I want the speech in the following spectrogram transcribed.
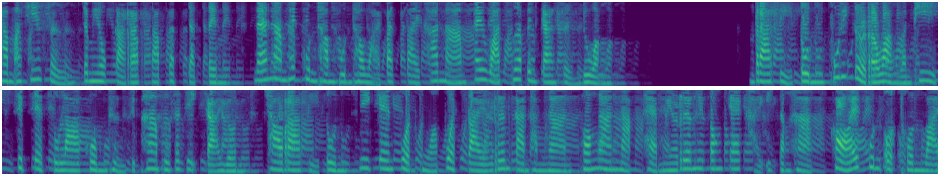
ทำอาชีพเสริมจะมีโอกาสรับทรัพย์แบบจัดเต็ม แนะนำให้คุณทำบุญถวายปัจจัยค่าน้ำให้วัดเพื่อเป็นการเสริมดวง ราศีตุลผู้ที่เกิดระหว่างวันที่ 17 ตุลาคมถึง 15 พฤศจิกายน ชาวราศีตุลมีเกณฑ์ปวดหัวปวดใจเรื่องการทำงาน เพราะงานหนักแถมมีเรื่องให้ต้องแก้ไขอีกต่างหาก ขอให้คุณอดทนไว้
